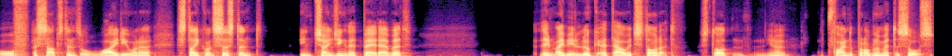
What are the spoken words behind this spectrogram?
off a substance or why do you want to stay consistent in changing that bad habit, then maybe look at how it started. Start, you know, find the problem at the source.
